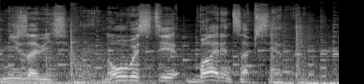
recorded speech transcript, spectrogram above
Независимые новости. Барин обседный.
